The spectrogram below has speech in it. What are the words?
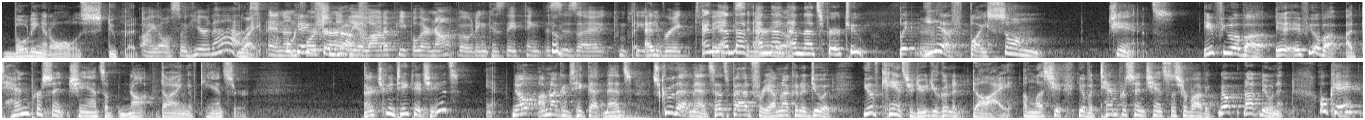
voting at all is stupid. I also hear that. Right. And Okay, unfortunately, a lot of people are not voting because they think this um, is a completely rigged and, fake and, that, scenario. and, that, and that's fair too. But if by some chance, if you have a if you have a, a 10% chance of not dying of cancer, aren't you going to take that chance? Yeah. No, I'm not going to take that meds. Screw that meds. That's bad for you. I'm not going to do it. You have cancer, dude. You're going to die unless you you have a 10% chance of surviving. Nope, not doing it. Okay.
